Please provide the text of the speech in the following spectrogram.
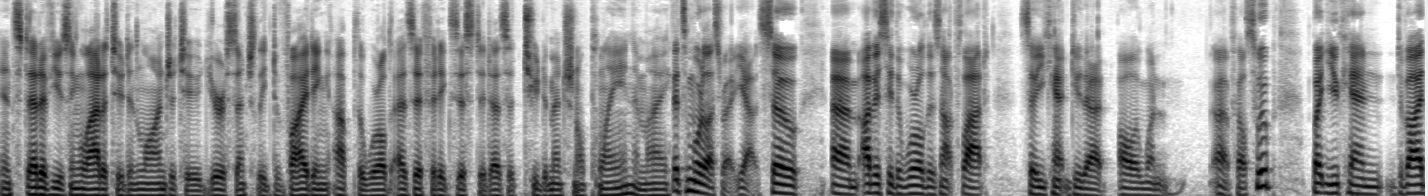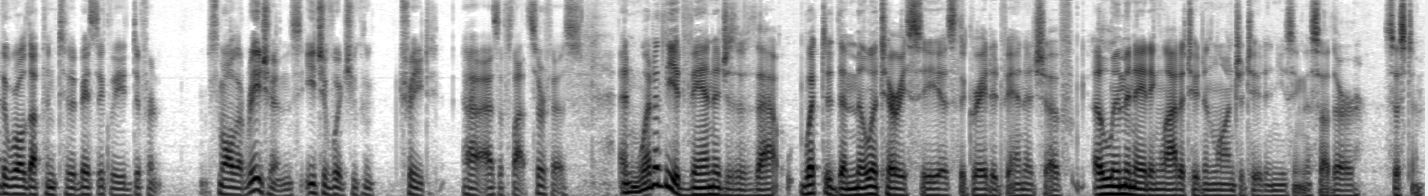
instead of using latitude and longitude, you're essentially dividing up the world as if it existed as a two dimensional plane. Am I? That's more or less right, yeah. So um, obviously the world is not flat, so you can't do that all in one uh, fell swoop, but you can divide the world up into basically different smaller regions, each of which you can treat uh, as a flat surface. And what are the advantages of that? What did the military see as the great advantage of eliminating latitude and longitude and using this other system.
